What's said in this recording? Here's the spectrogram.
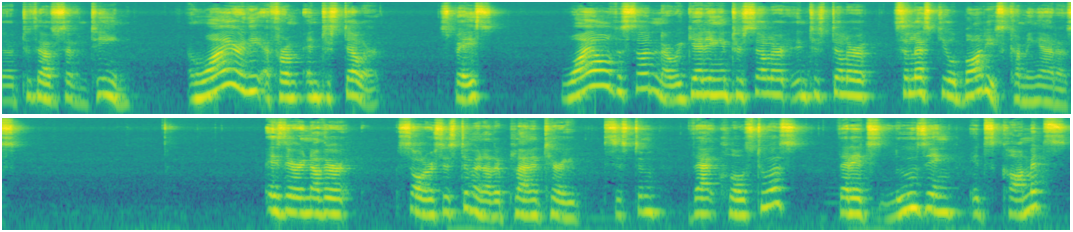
uh, 2017. And why are the, from interstellar space, why all of a sudden are we getting interstellar, interstellar celestial bodies coming at us? Is there another solar system, another planetary system that close to us that it's losing its comets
